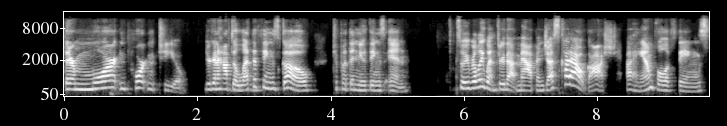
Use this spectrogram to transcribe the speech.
that are more important to you? You're going to have to let the things go to put the new things in. So we really went through that map and just cut out, gosh, a handful of things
